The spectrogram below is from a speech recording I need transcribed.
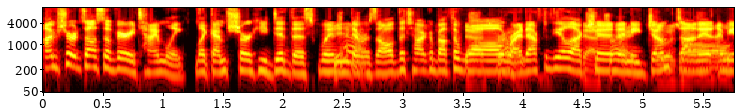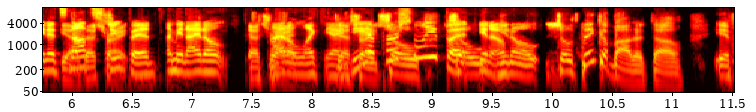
I'm sure it's also very timely. Like, I'm sure he did this when yeah. there was all the talk about the wall right. right. after the election right. and he jumped on all, it. I mean, it's yeah, not stupid. Right. I mean, I don't, that's right. I don't like the that's idea personally, so, but, so, you know. You know, so think about it though. If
